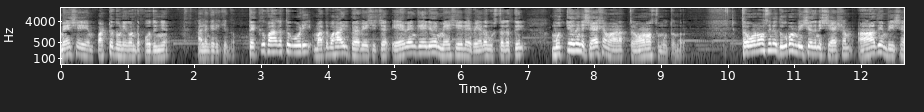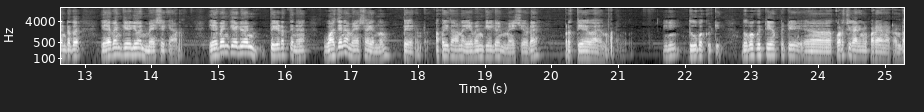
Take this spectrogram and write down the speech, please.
മേശയെയും പട്ടുതുണി കൊണ്ട് പൊതിഞ്ഞ് അലങ്കരിക്കുന്നു. തെക്ക് ഭാഗത്തുകൂടി മധുബായിൽ പ്രവേശിച്ച് ഏവൻഗേലിയോൻ മേശയിലെ വേദപുസ്തകത്തിൽ മുത്തിയതിനു ശേഷമാണ് ത്രോണോസ് മുത്തുന്നത്. ത്രോണോസിന് ധൂപം വീശിയതിനു ശേഷം ആദ്യം വീശേണ്ടത് ഏവൻഗേലിയോൻ മേശയ്ക്കാണ്. ഏവൻഗേലിയോൻ പീഠത്തിന് വചനമേശ എന്നും പേരുണ്ട്. അപ്പൊ ഇതാണ് ഏവൻഗേലിയോൻ മേശയുടെ പ്രത്യേകത എന്ന് പറയുന്നത്. ഇനി ധൂപക്കുറ്റി. ധൂപക്കുറ്റിയെ പറ്റി കുറച്ച് കാര്യങ്ങൾ പറയാനായിട്ടുണ്ട്.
